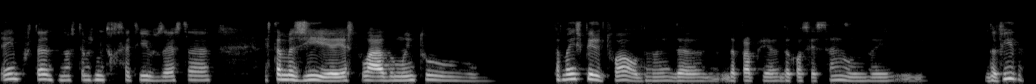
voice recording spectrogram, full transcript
é importante, nós estamos muito receptivos a esta, esta magia, este lado muito também espiritual é? da, da própria da Conceição é? da vida.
